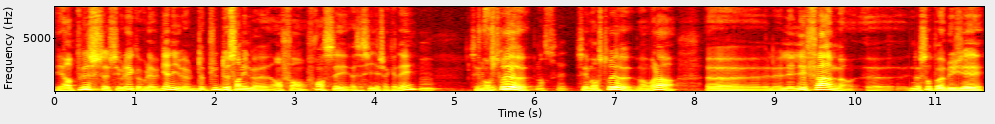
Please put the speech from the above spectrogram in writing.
Et en plus, si vous voulez, comme vous l'avez bien dit, de- plus de 200 000 enfants français assassinés chaque année. C'est Ça, monstrueux. C'est monstrueux. Bon, voilà. Euh, les, les femmes euh, ne sont pas obligées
